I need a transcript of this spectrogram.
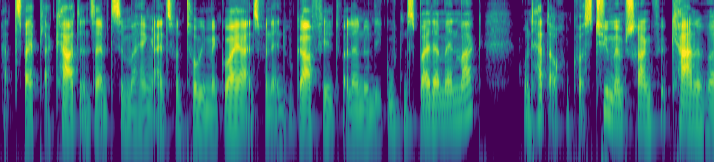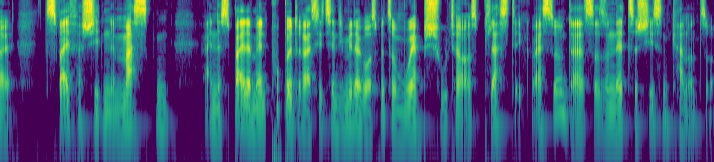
Hat zwei Plakate in seinem Zimmer hängen: eins von Tobey Maguire, eins von Andrew Garfield, weil er nur die guten Spider-Man mag. Und hat auch ein Kostüm im Schrank für Karneval, zwei verschiedene Masken, eine Spider-Man-Puppe 30 Zentimeter groß mit so einem Web-Shooter aus Plastik, weißt du? Da ist er so Netze schießen kann und so.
